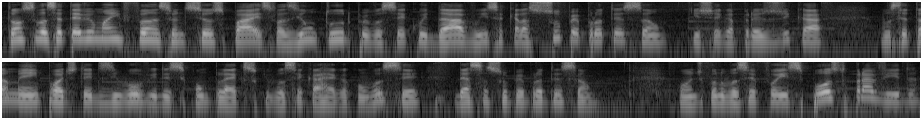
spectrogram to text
Então, se você teve uma infância onde seus pais faziam tudo por você, cuidavam, isso, aquela super proteção que chega a prejudicar, você também pode ter desenvolvido esse complexo que você carrega com você dessa superproteção. Onde quando você foi exposto para a vida,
